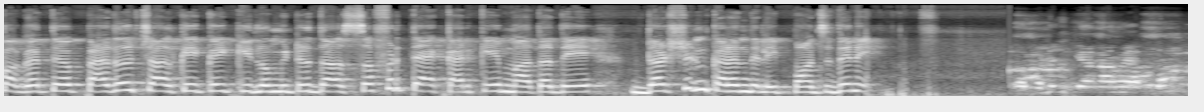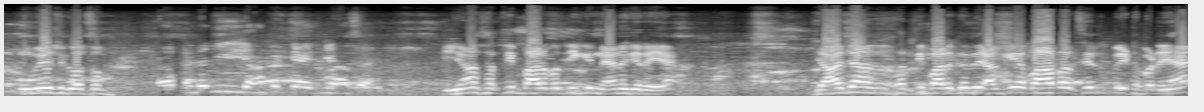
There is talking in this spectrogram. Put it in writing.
ਭਗਤ ਪੈਦਲ ਚੱਲ ਕੇ ਕਈ ਕਿਲੋਮੀਟਰ ਦਾ ਸਫ਼ਰ ਤੈਅ ਕਰਕੇ ਮਾਤਾ ਦੇ ਦਰਸ਼ਨ ਕਰਨ ਦੇ ਲਈ ਪਹੁੰਚਦੇ ਨੇ पंडित जी क्या नाम है आपका उमेश गौतम अ, पंडित जी यहाँ का क्या इतिहास है यहाँ सती पार्वती के नैन गिरे हैं जहाँ जहाँ सती पार्वती आगे बाबा सिद्ध पीठ बने हैं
